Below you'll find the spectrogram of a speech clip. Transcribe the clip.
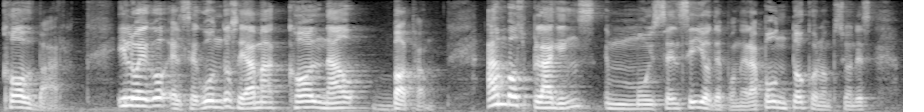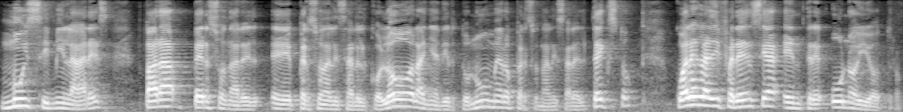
Call Bar. Y luego el segundo se llama Call Now Button. Ambos plugins muy sencillos de poner a punto con opciones muy similares para eh, personalizar el color, añadir tu número, personalizar el texto. ¿Cuál es la diferencia entre uno y otro?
